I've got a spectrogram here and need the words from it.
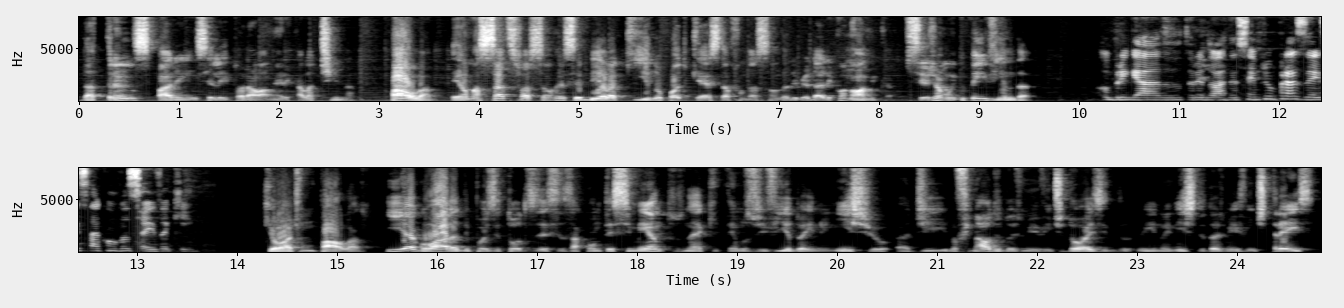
da Transparência Eleitoral América Latina. Paula, é uma satisfação recebê-la aqui no podcast da Fundação da Liberdade Econômica. Seja muito bem-vinda. Obrigada, doutor Eduardo. É sempre um prazer estar com vocês aqui. Que ótimo, Paula. E agora, depois de todos esses acontecimentos, né, que temos vivido aí no início eh, de, no final de 2022 e, e no início de 2023,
